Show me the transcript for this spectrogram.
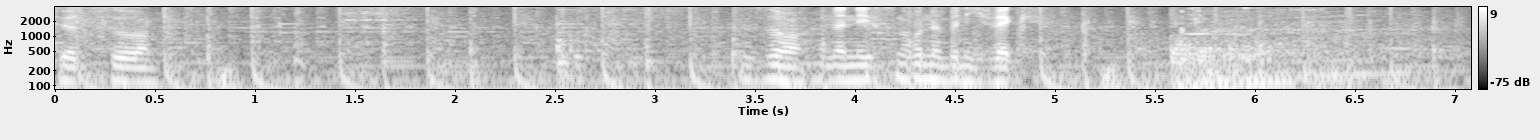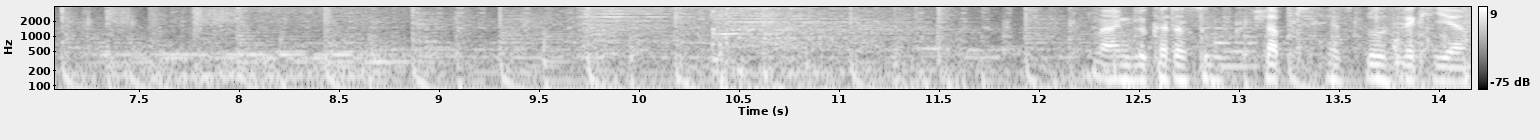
Tür zu. So, in der nächsten Runde bin ich weg. Mein Glück hat das so gut geklappt. Jetzt bloß weg hier.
